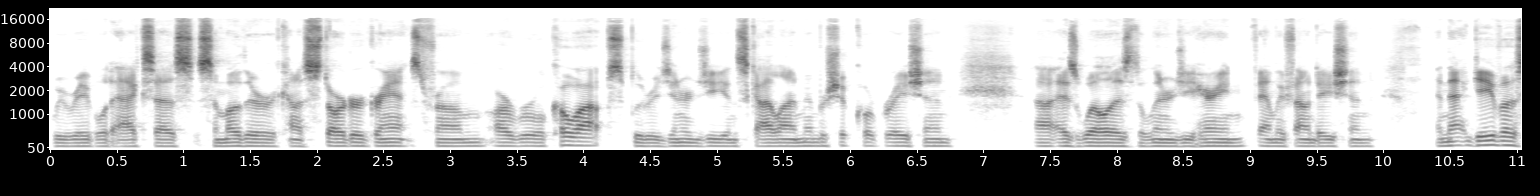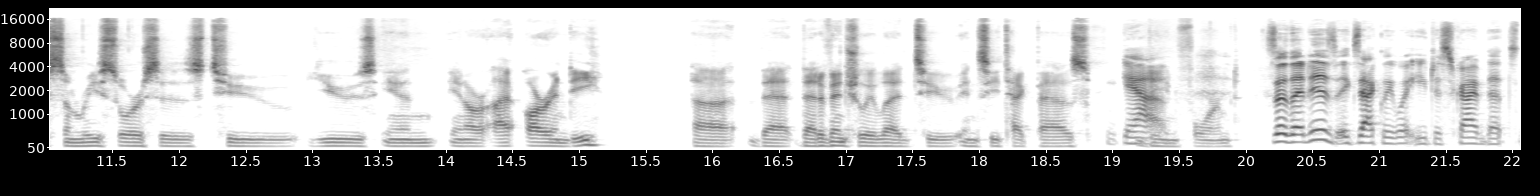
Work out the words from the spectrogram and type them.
We were able to access some other kind of starter grants from our rural co-ops, Blue Ridge Energy and Skyline Membership Corporation, uh, as well as the Leonard G. Herring Family Foundation. And that gave us some resources to use in in our R and D uh, that that eventually led to NC Tech Paths yeah. being formed. So that is exactly what you described. That's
